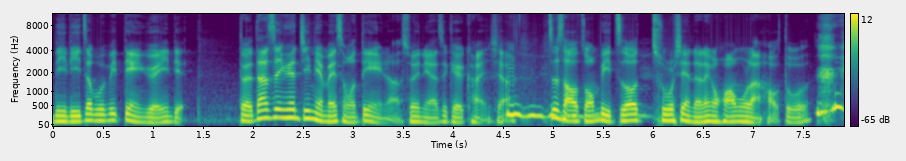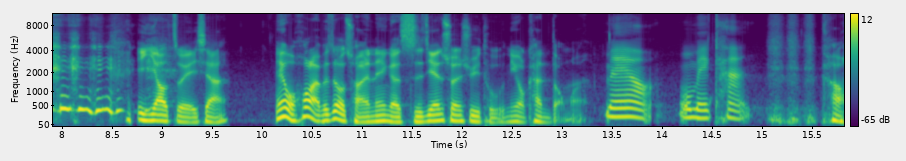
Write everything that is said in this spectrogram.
你离这部电影远一点。对，但是因为今年没什么电影了，所以你还是可以看一下，至少总比之后出现的那个花木兰好多，硬要追一下。哎、我后来不是有传那个时间顺序图，你有看懂吗？没有，我没看，靠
